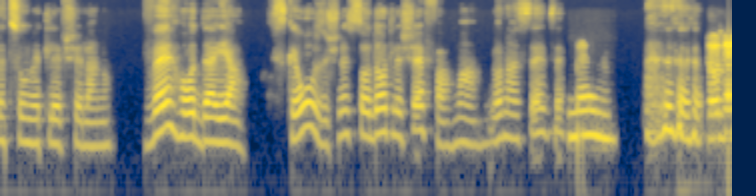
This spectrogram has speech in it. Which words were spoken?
לתשומת לב שלנו. והודיה. תזכרו, זה שני סודות לשפע. מה, לא נעשה את זה? אמן. תודה,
